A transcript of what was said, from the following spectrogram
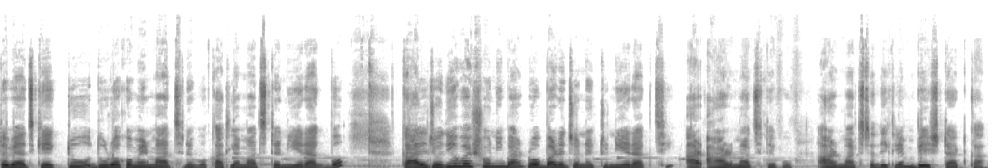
তবে আজকে একটু দু রকমের মাছ নেব, কাতলা মাছটা নিয়ে রাখব। কাল যদিও বা শনিবার, রোববারের জন্য একটু নিয়ে রাখছি। আর আর মাছ নেব। আর মাছটা দেখলাম বেশ টাটকা।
